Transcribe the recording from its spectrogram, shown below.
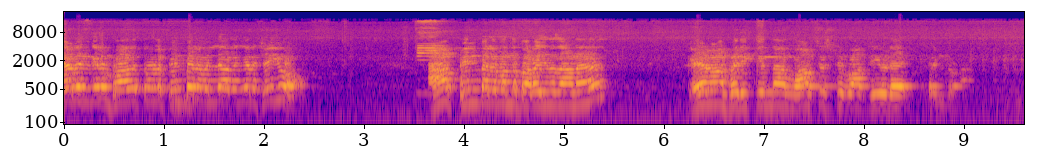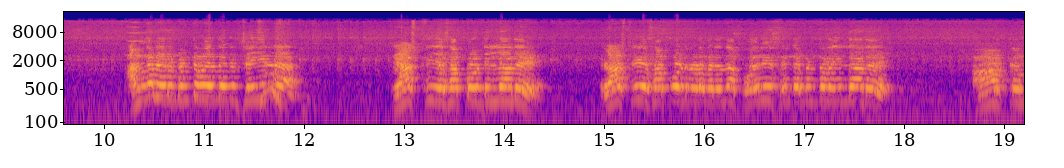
ഏതെങ്കിലും ഭാഗത്തുള്ള പിൻബലമില്ലാതെ ഇങ്ങനെ ചെയ്യുമോ ആ പിൻബലം എന്ന് പറയുന്നതാണ് കേരളം ഭരിക്കുന്ന മാർക്സിസ്റ്റ് പാർട്ടിയുടെ പിന്തുണ. അങ്ങനെ ഒരു എന്തെങ്കിലും ചെയ്യില്ല. രാഷ്ട്രീയ സപ്പോർട്ട് ഇല്ലാതെ രാഷ്ട്രീയ സപ്പോർട്ടിലൂടെ വരുന്ന പോലീസിന്റെ പിന്തുണ ഇല്ലാതെ ആർക്കും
